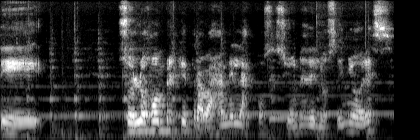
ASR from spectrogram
Este, son los hombres que trabajan en las posesiones de los señores,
